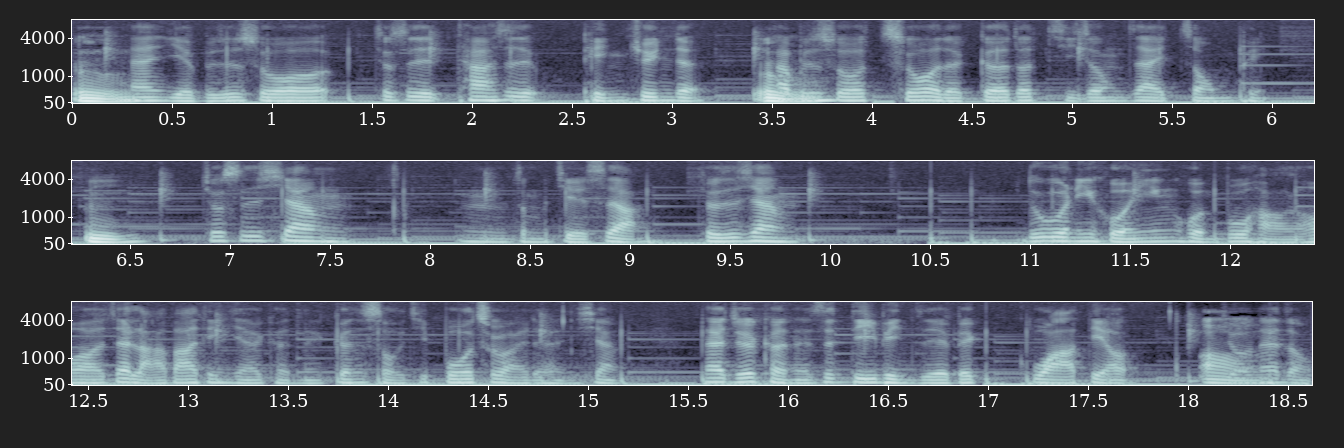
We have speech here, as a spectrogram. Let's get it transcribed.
嗯，但也不是说就是它是平均的，嗯它不是说所有的歌都集中在中频。嗯就是像，嗯，怎么解释啊？就是像，如果你混音混不好的话，在喇叭听起来可能跟手机播出来的很像，那就可能是低频直接被刮掉，哦，就那种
